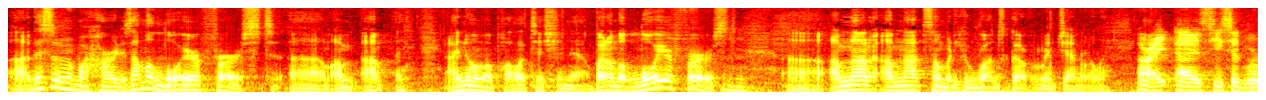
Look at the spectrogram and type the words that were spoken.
Uh, this is where my heart is. I'm a lawyer first. Um, I'm, I'm, I know I'm a politician now, but I'm a lawyer 1st Uh, I'm not I'm not somebody who runs government generally. All right, as he said, we're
